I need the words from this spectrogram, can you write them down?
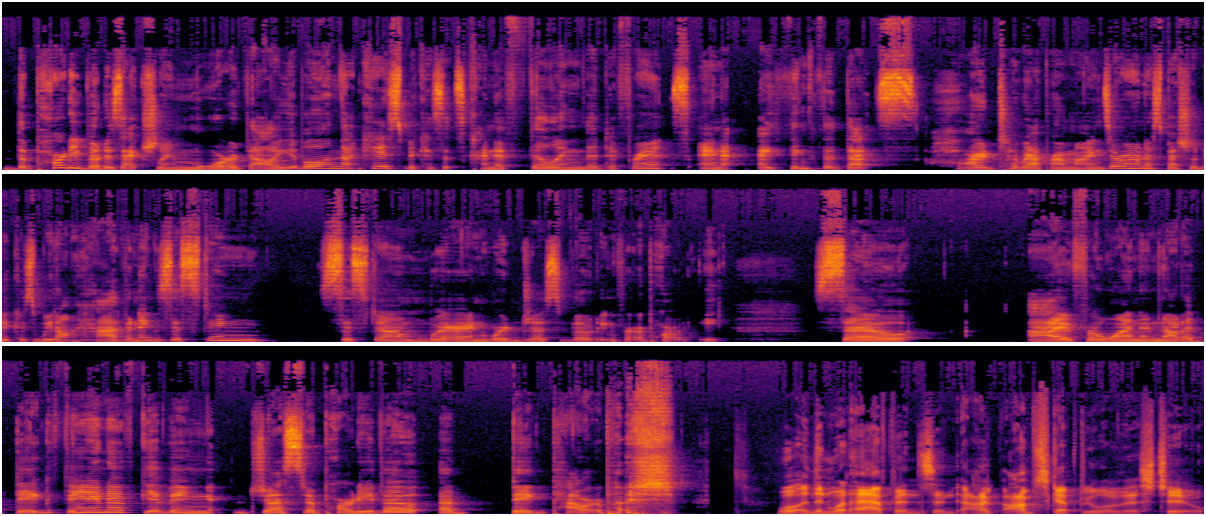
the party vote is actually more valuable in that case because it's kind of filling the difference. And I think that that's hard to wrap our minds around, especially because we don't have an existing system wherein we're just voting for a party. So I, for one, am not a big fan of giving just a party vote a big power push. Well, and then what happens, and I'm, I'm skeptical of this too,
